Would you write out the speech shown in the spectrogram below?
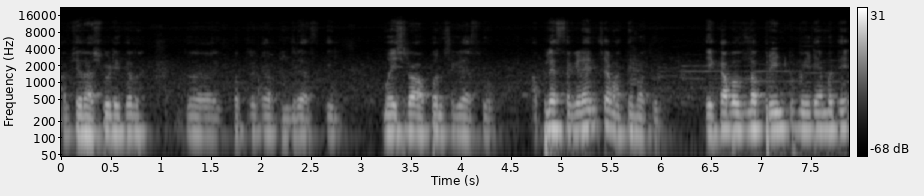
आमचे राशवेडेकर पत्रकार धुंद्रे असतील महेशराव आपण सगळे असू आपल्या सगळ्यांच्या माध्यमातून एका बाजूला प्रिंट मीडियामध्ये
